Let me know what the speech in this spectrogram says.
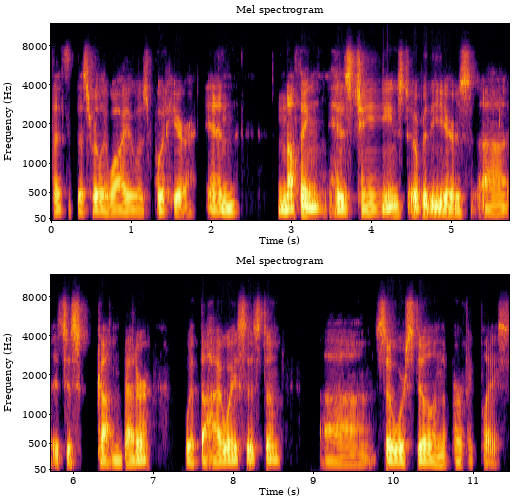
that's, that's really why it was put here. And nothing has changed over the years. Uh, it's just gotten better with the highway system. Uh, so we're still in the perfect place.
